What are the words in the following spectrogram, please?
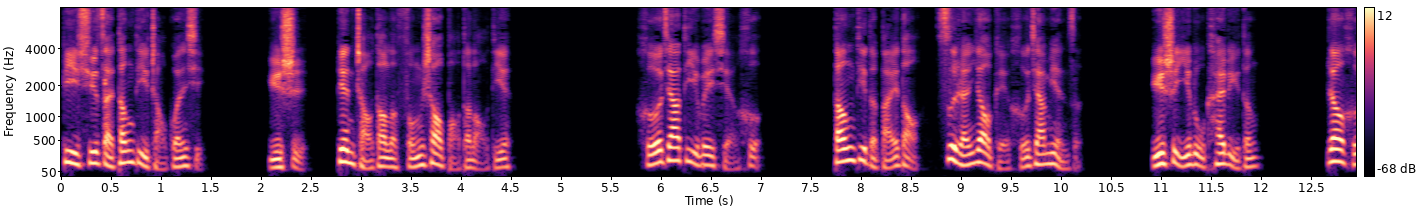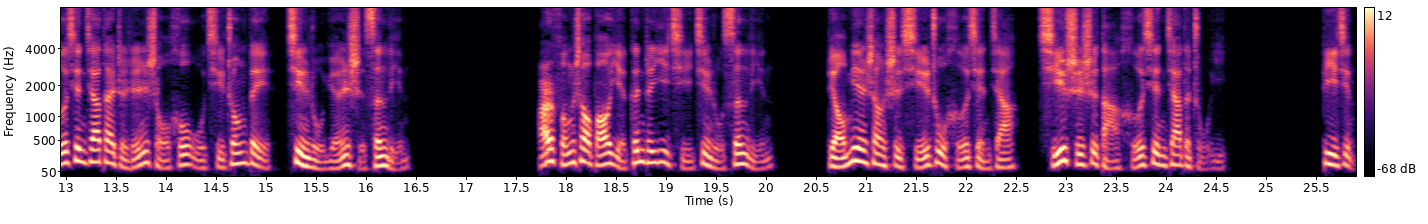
必须在当地找关系，于是便找到了冯少宝的老爹。何家地位显赫，当地的白道自然要给何家面子，于是，一路开绿灯，让何仙家带着人手和武器装备进入原始森林。而冯少宝也跟着一起进入森林，表面上是协助何县家，其实是打何县家的主意。毕竟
